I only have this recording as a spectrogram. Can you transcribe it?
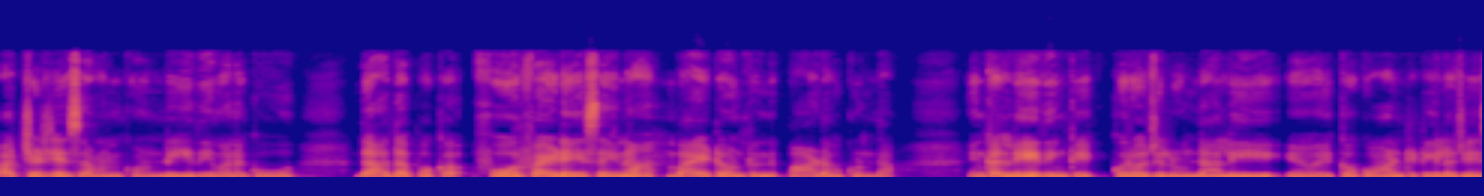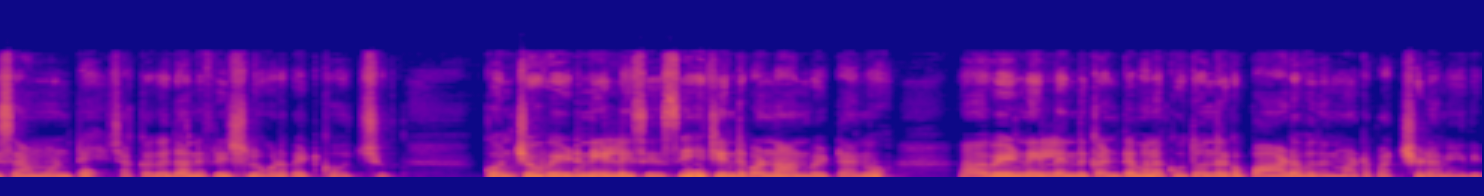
పచ్చడి చేసామనుకోండి ఇది మనకు దాదాపు ఒక ఫోర్ ఫైవ్ డేస్ అయినా బయట ఉంటుంది పాడవకుండా. ఇంకా లేదు ఇంకా ఎక్కువ రోజులు ఉండాలి ఎక్కువ క్వాంటిటీలో చేసాము అంటే చక్కగా దాన్ని ఫ్రిడ్జ్లో కూడా పెట్టుకోవచ్చు. కొంచెం వేడి నీళ్ళు వేసేసి చింతపండు నానబెట్టాను. వేడి నీళ్ళు ఎందుకంటే మనకు తొందరగా పాడవదు అనమాట పచ్చడి అనేది.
